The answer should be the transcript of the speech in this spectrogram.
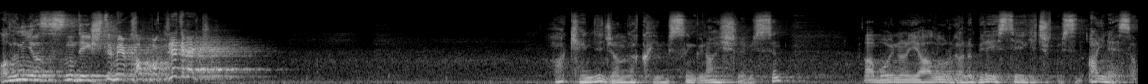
Alın yazısını değiştirmeye kalkmak ne demek? Kendi canına kıymışsın, günah işlemişsin. Ha boynuna yağlı urganı bile isteye geçirtmişsin. Aynı hesap.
